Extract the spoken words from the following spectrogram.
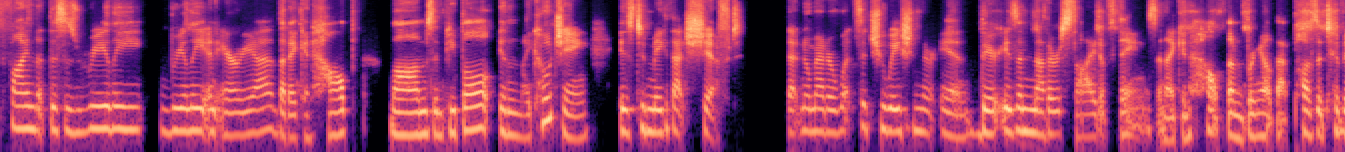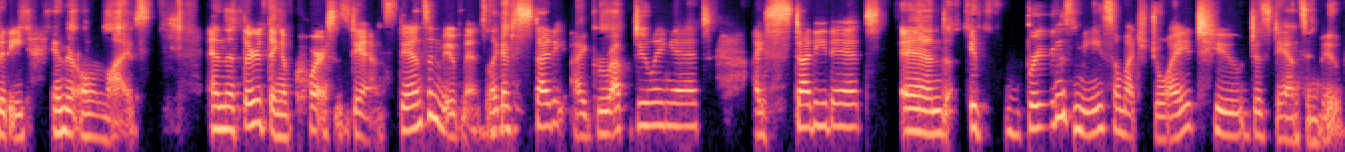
find that this is really, really an area that I can help moms and people in my coaching is to make that shift that no matter what situation they're in, there is another side of things and I can help them bring out that positivity in their own lives. And the third thing, of course, is dance, dance and movement. Like I've mm-hmm. studied, I grew up doing it. I studied it and it brings me so much joy to just dance and move.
